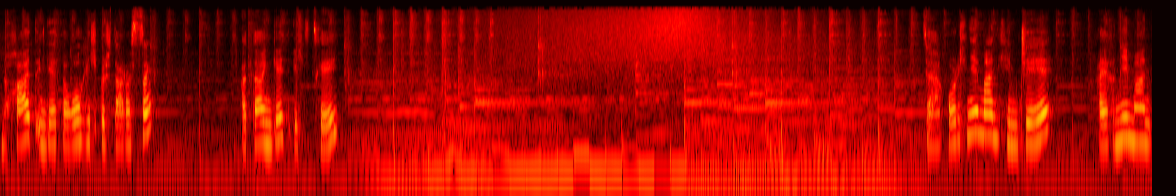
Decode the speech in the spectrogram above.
нухаад ингээд дугуй хэлбэрт оруулсан. Одоо ингээд илтгэе. За гурилны маань хэмжээ, аягны маань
